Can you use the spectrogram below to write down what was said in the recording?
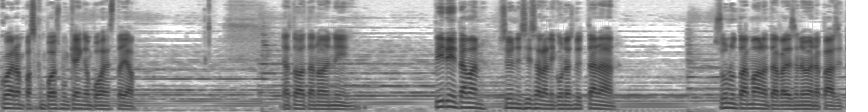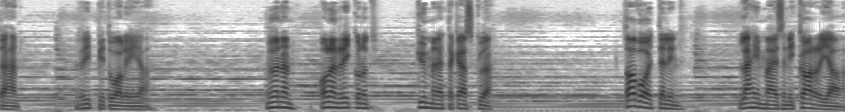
koiran paskan pois mun kengän pohjasta ja, ja tuota noin niin, pidin tämän synnin sisälläni, kunnes nyt tänään sunnuntai maanantai välisenä yönä pääsi tähän rippituoliin ja myönnän, olen rikkonut kymmenettä käskyä. Tavoittelin lähimmäiseni karjaa.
